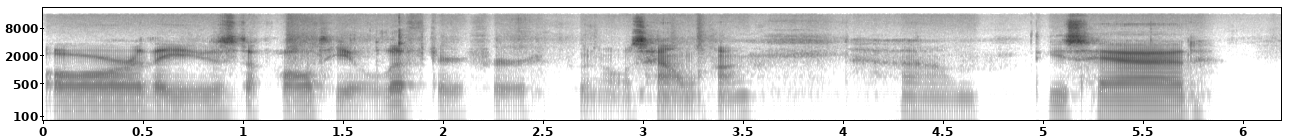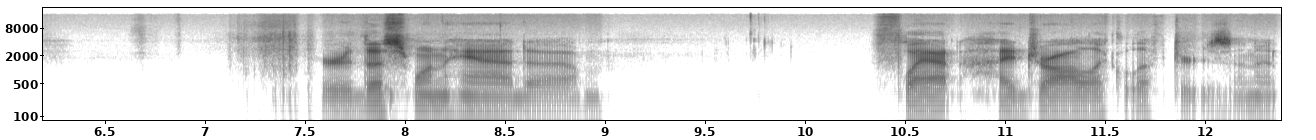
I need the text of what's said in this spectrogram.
or they used a faulty lifter for who knows how long. Um, these had or this one had um, flat hydraulic lifters in it.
